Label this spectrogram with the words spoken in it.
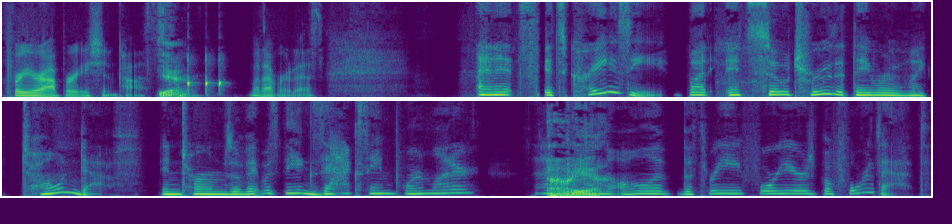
for your operation costs." Yeah. Whatever it is. And it's it's crazy, but it's so true that they were like tone deaf in terms of it was the exact same form letter oh yeah, all of the three four years before that.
